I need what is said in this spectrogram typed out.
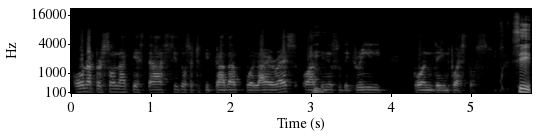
o una persona que está, ha sido certificada por el IRS o ha tenido su degree con de impuestos. Sí,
